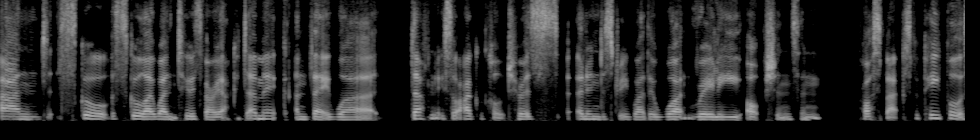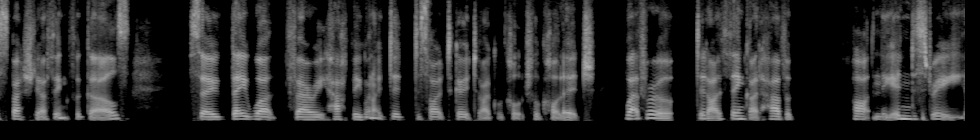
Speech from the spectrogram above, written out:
And school, the school I went to is very academic, and they were definitely saw agriculture as an industry where there weren't really options and prospects for people, especially I think for girls. So they weren't very happy when I did decide to go to agricultural college. Whether did I think I'd have a part in the industry?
